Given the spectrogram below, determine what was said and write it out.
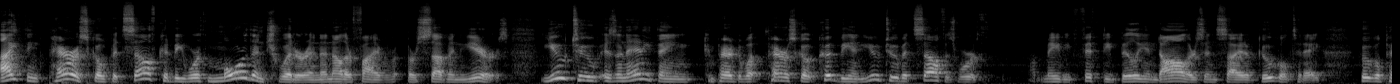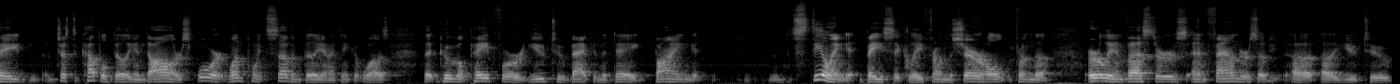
I think Periscope itself could be worth more than Twitter in another five or seven years. YouTube isn't anything compared to what Periscope could be, and YouTube itself is worth maybe $50 billion inside of Google today. Google paid just a couple billion dollars for it, 1.7 billion I think it was, that Google paid for YouTube back in the day, buying it, stealing it basically from the shareholder, from the early investors and founders of uh, uh, YouTube.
